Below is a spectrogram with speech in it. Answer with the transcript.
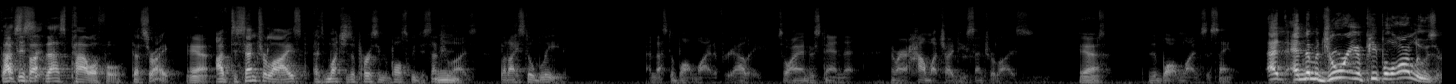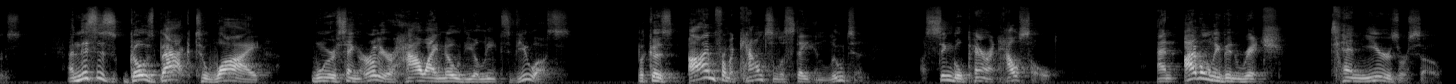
That's I've fa- dece- that's powerful. that's right. Yeah. I've decentralized as much as a person can possibly decentralize, mm. but I still bleed. And that's the bottom line of reality. So I understand that no matter how much I decentralize, Yeah. the bottom line's the same. And, and the majority of people are losers. And this is goes back to why, when we were saying earlier, how I know the elites view us. Because I'm from a council estate in Luton, a single parent household. And I've only been rich 10 years or so.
